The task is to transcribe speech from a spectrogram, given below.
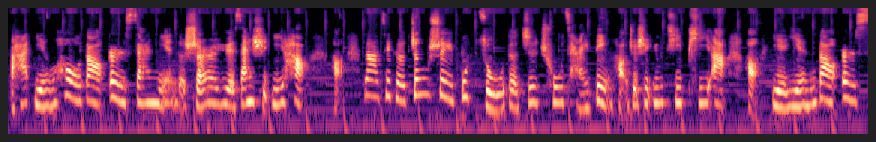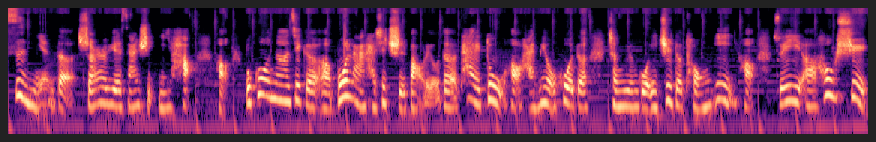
把它延后到二三年的十二月三十一号。好，那这个征税不足的支出裁定，好，就是 UTPR，好，也延到二四年的十二月三十一号。好，不过呢，这个呃，波兰还是持保留的态度，哈，还没有获得成员国一致的同意，哈，所以呃，后续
